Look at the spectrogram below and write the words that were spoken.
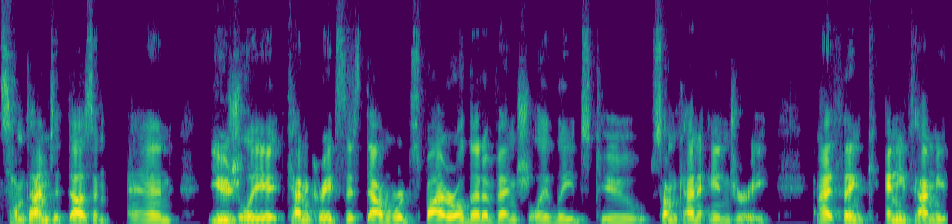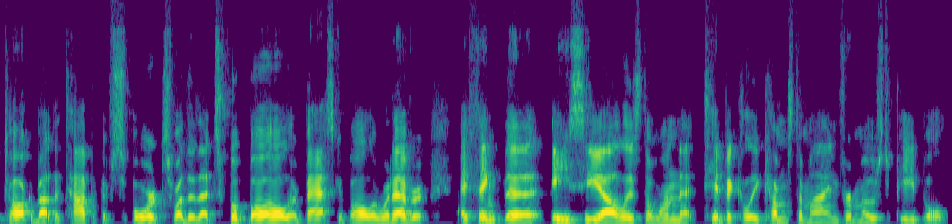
Sometimes it doesn't. And usually it kind of creates this downward spiral that eventually leads to some kind of injury. And I think anytime you talk about the topic of sports, whether that's football or basketball or whatever, I think the ACL is the one that typically comes to mind for most people.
